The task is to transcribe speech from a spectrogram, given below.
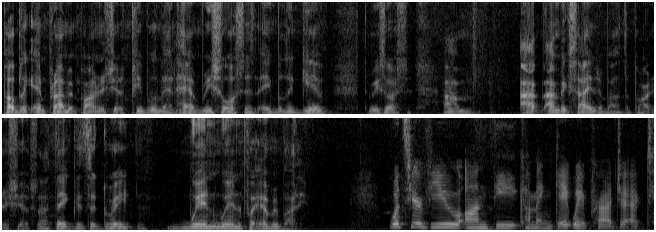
public and private partnerships, people that have resources able to give the resources. Um, I, I'm excited about the partnerships. I think it's a great win win for everybody. What's your view on the coming Gateway project?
